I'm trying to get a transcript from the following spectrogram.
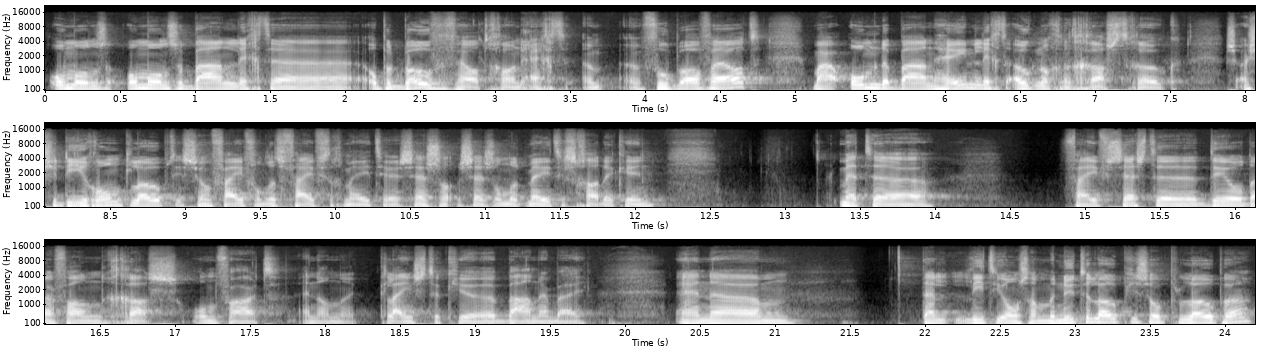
om, ons, om onze baan ligt eh, op het bovenveld gewoon echt een, een voetbalveld. Maar om de baan heen ligt ook nog een grasstrook. Dus als je die rondloopt, is zo'n 550 meter, 600 600 meter schat ik in. Met eh vijf zesde deel daarvan gras, onverhard. En dan een klein stukje baan erbij. En ehm, daar liet hij ons dan minutenloopjes op lopen.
